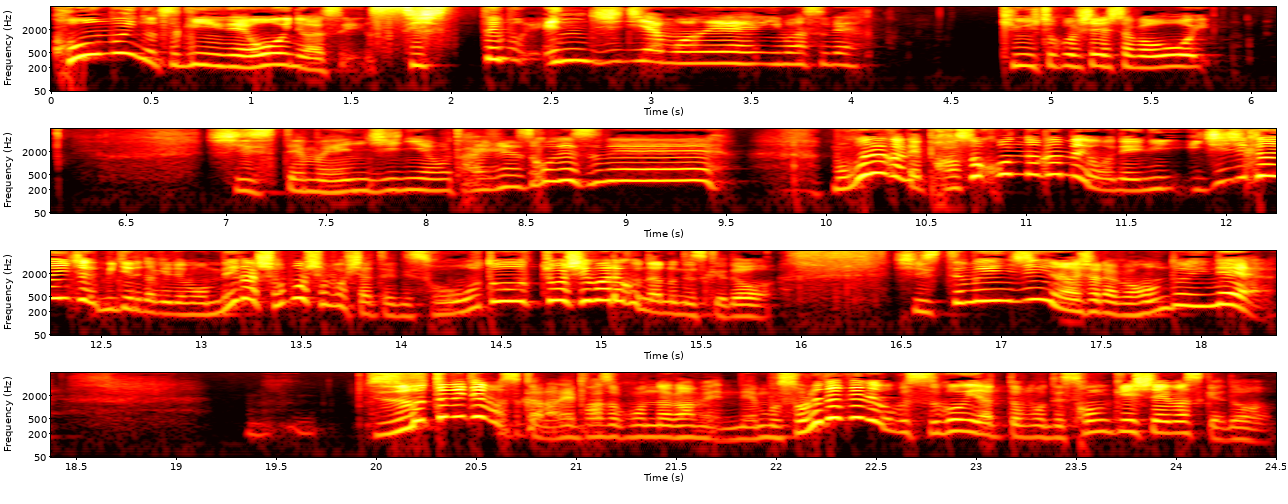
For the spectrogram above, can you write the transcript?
公務員の次にね、多いのはシステムエンジニアもね、いますね。休職してる人が多い。システムエンジニアも大変そうですね。僕なんかね、パソコンの画面をね、1時間以上見てるだけでも目がしょぼしょぼしちゃってね、相当調子悪くなるんですけど、システムエンジニアの人なんか本当にね、ずっと見てますからね、パソコンの画面ね。もうそれだけで僕すごいなと思って尊敬しちゃいますけど、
